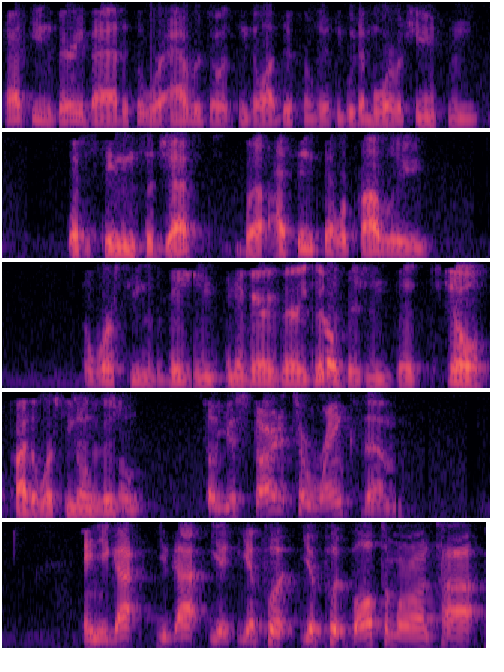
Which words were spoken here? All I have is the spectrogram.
Passing is very bad. If it were average, I would think a lot differently. I think we'd have more of a chance than what the standings suggest. But I think that we're probably the worst team in the division in a very, very good so, division, but still probably the worst team so, in the division. So, so you started to rank them, and you got you got you you put you put Baltimore on top,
